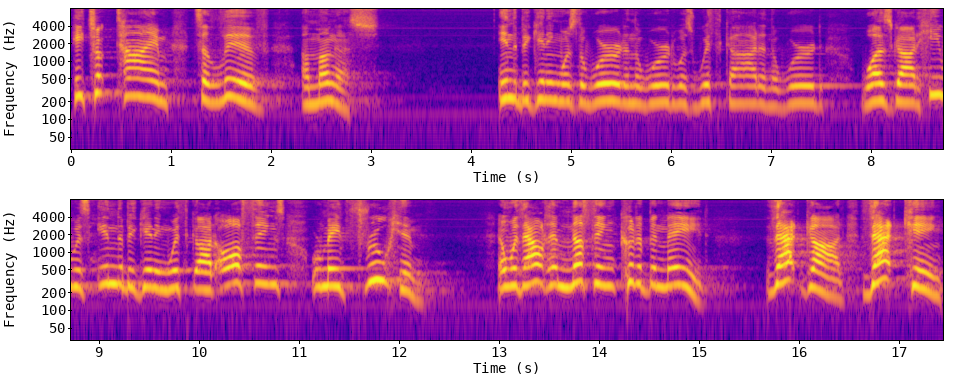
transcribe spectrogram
He took time to live among us. In the beginning was the Word, and the Word was with God, and the Word was God. He was in the beginning with God. All things were made through Him, and without Him, nothing could have been made. That God, that King,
